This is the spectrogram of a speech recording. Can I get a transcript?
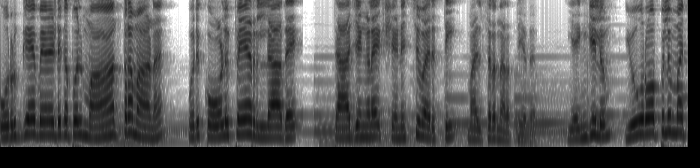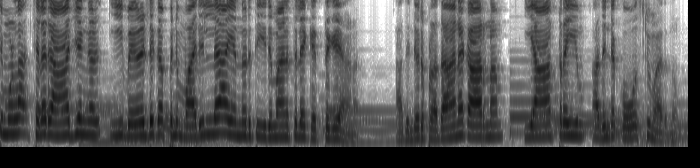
ഉറുഗെ വേൾഡ് കപ്പിൽ മാത്രമാണ് ഒരു ക്വാളിഫയർ ഇല്ലാതെ രാജ്യങ്ങളെ ക്ഷണിച്ചു വരുത്തി മത്സരം നടത്തിയത്. എങ്കിലും യൂറോപ്പിലും മറ്റുമുള്ള ചില രാജ്യങ്ങൾ ഈ വേൾഡ് കപ്പിന് വരില്ല എന്നൊരു തീരുമാനത്തിലേക്ക് എത്തുകയാണ്. അതിന്റെ ഒരു പ്രധാന കാരണം യാത്രയും അതിന്റെ കോസ്റ്റുമായിരുന്നു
